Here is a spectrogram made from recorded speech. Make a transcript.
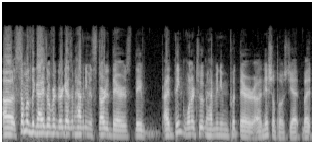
Uh, some of the guys over at Nerdgasm haven't even started theirs. They've, I think one or two of them haven't even put their uh, initial post yet. But,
